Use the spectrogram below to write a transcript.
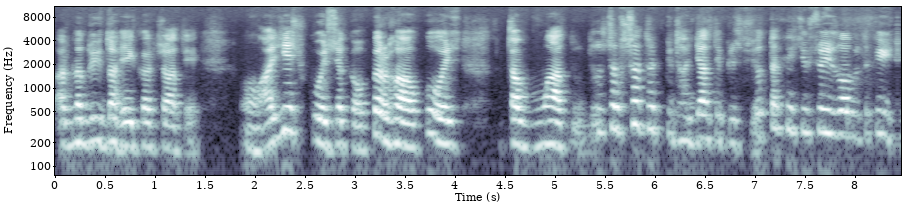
аж надоїдає качати. О, а є в когось яка перга, в когось там мат. Ну, Це все треба підганяти під свій. От так я все із вами такий,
